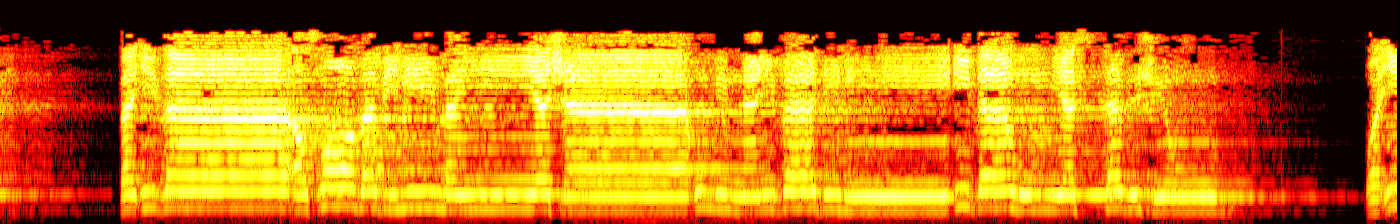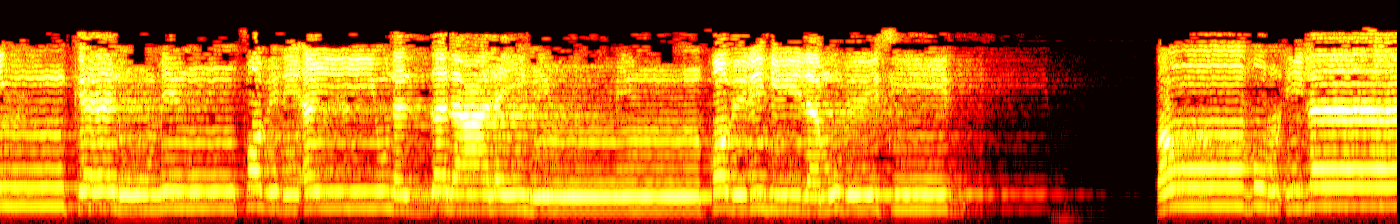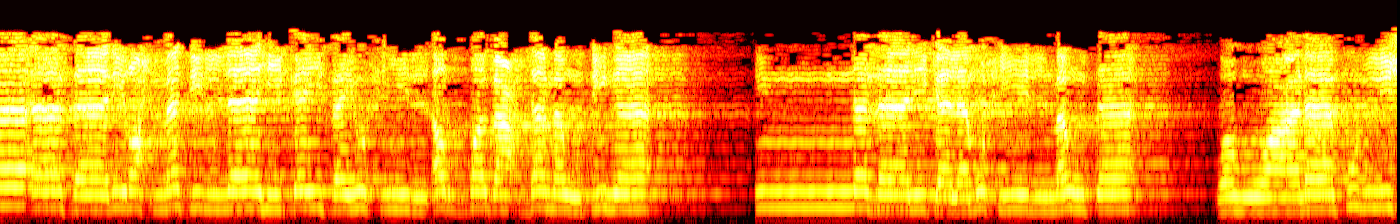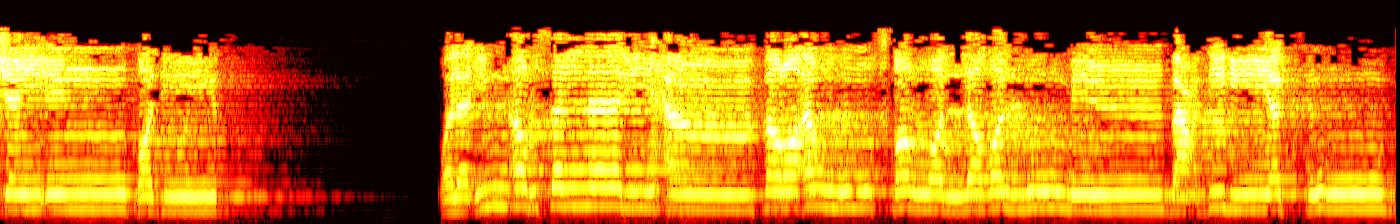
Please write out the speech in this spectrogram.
فإذا أصاب به من يشاء من عباده إذا هم يستبشرون وإن كانوا من قبل أن ينزل عليهم من قبله لمبرسين فانظر إلى رحمة الله كيف يحيي الأرض بعد موتها إن ذلك لمحيي الموتى وهو على كل شيء قدير. ولئن أرسلنا ريحا فرأوه مصفرا لظلوا من بعده يكفرون.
